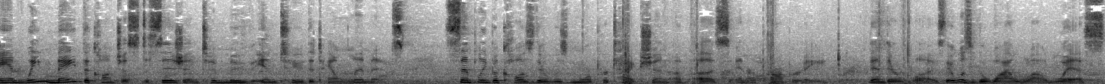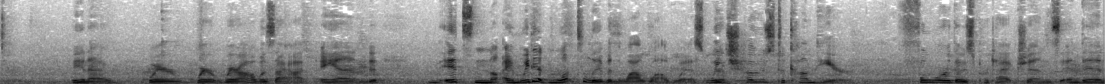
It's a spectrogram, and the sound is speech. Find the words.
And we made the conscious decision to move into the town limits simply because there was more protection of us and our property than there was. It was the wild, wild west, you know, where where where I was at. And it's not and we didn't want to live in the wild, wild west. We Yeah. chose to come here for those protections and then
